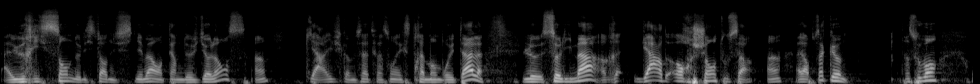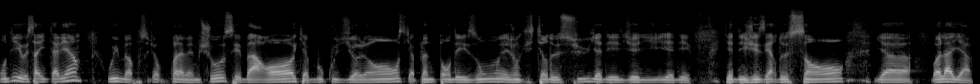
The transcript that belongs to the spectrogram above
ahurissantes de l'histoire du cinéma en termes de violence, hein, qui arrive comme ça de façon extrêmement brutale. Le Solima garde hors champ tout ça. Alors pour ça que Très souvent, on dit sein italien, oui, mais c'est toujours la même chose, c'est baroque, il y a beaucoup de violence, il y a plein de pendaisons, il y a des gens qui se tirent dessus, il y a des, geysers de sang, il y a, voilà, il y a,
